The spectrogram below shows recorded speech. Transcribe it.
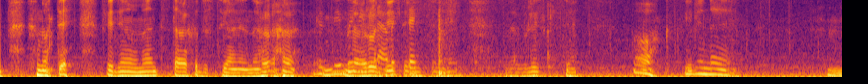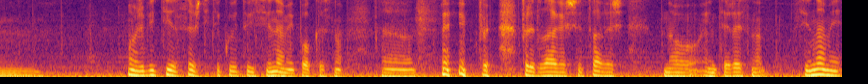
Но те в един момент ставаха достояние на, на родителите ми, на близките. О, какви ли не. М- може би тия същите, които и сина ми по-късно предлагаше. Това беше много интересно. Сина ми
